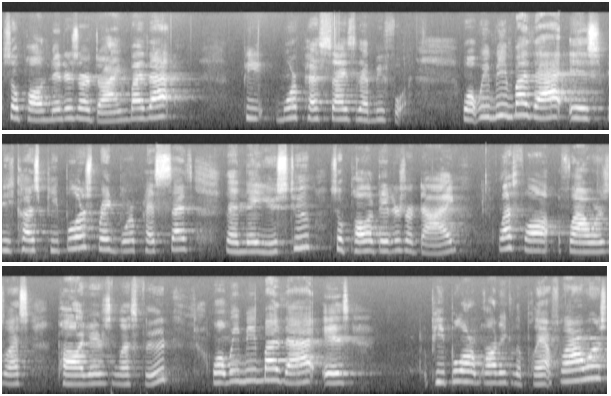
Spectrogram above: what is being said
so pollinators are dying by that. more pesticides than before. What we mean by that is because people are spraying more pesticides than they used to, so pollinators are dying. Less flowers, less pollinators, less food. What we mean by that is people aren't wanting to plant flowers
